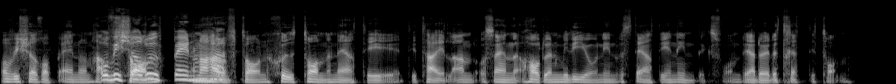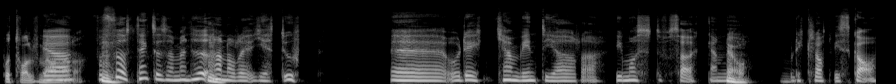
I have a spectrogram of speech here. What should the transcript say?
Och vi kör upp en och en halv Och vi ton, kör upp en och en och en halv ton, sju ton ner till, till Thailand och sen har du en miljon investerat i en indexfond, ja då är det 30 ton på 12 månader. Ja, för först tänkte jag så här, men hur, han har gett upp. Eh, och det kan vi inte göra. Vi måste försöka ändå. Mm. Och det är klart vi ska.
